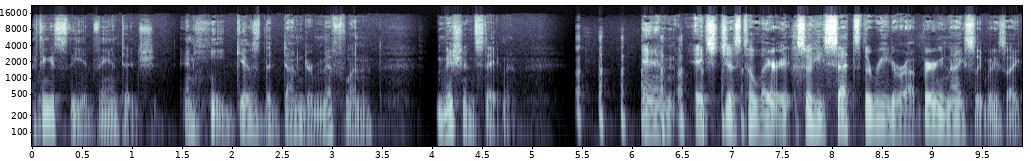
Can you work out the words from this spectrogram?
I think it's The Advantage, and he gives the Dunder Mifflin mission statement. And it's just hilarious. So he sets the reader up very nicely, but he's like,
